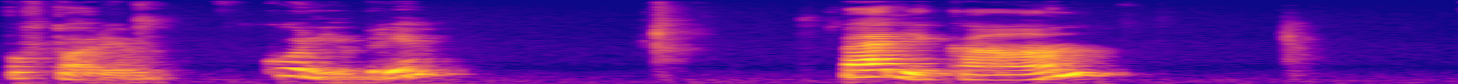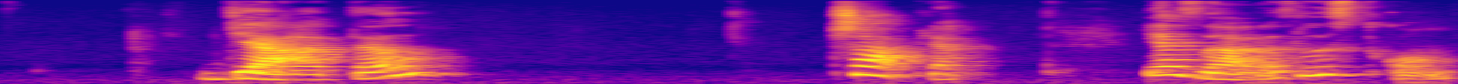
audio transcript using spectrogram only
повторюємо, колібрі, пелікан, дятел, чапля. Я зараз листком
